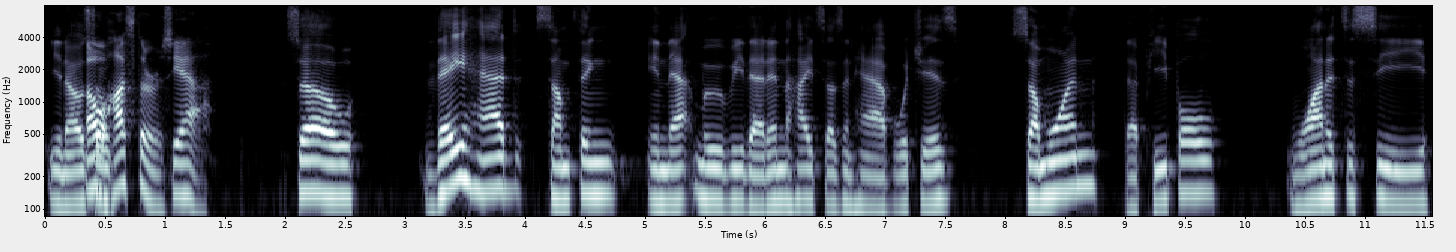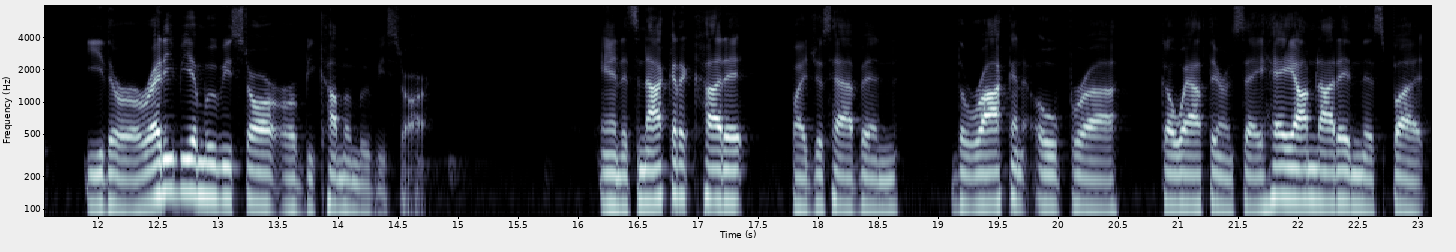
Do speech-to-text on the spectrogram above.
You know, so oh, Hustlers, yeah. So they had something in that movie that In the Heights doesn't have, which is someone that people wanted to see either already be a movie star or become a movie star. And it's not going to cut it by just having The Rock and Oprah go out there and say, "Hey, I'm not in this, but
